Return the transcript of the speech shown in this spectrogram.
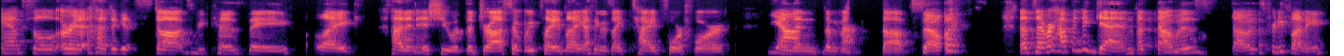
canceled or it had to get stopped because they like had an issue with the draw. So we played like I think it was like tied four four. Yeah. And then the match stopped. So that's never happened again, but that was that was pretty funny.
